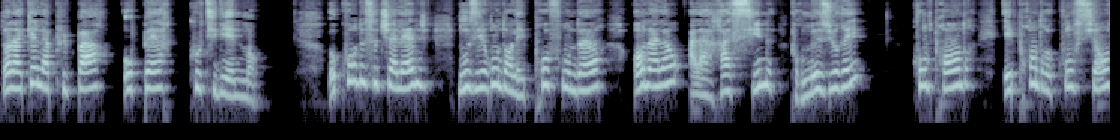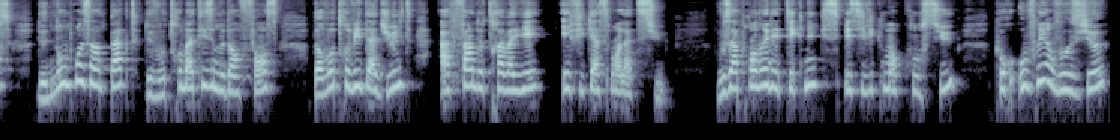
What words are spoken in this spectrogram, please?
dans laquelle la plupart opèrent quotidiennement. Au cours de ce challenge, nous irons dans les profondeurs en allant à la racine pour mesurer, comprendre et prendre conscience de nombreux impacts de vos traumatismes d'enfance dans votre vie d'adulte afin de travailler efficacement là-dessus. Vous apprendrez des techniques spécifiquement conçues pour ouvrir vos yeux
